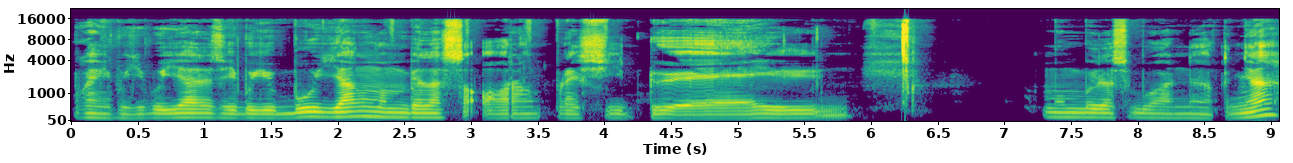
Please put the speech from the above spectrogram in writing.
bukan ibu-ibu ya si ibu-ibu yang membela seorang presiden membela sebuah anaknya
